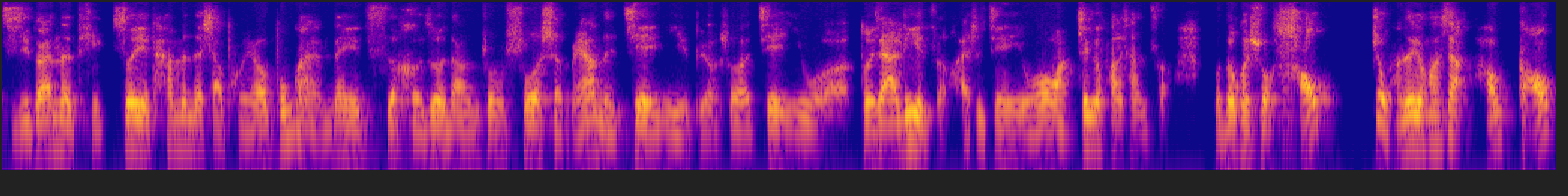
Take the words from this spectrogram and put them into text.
极端的听，所以他们的小朋友不管那一次合作当中说什么样的建议，比如说建议我多加例子，还是建议我往这个方向走，我都会说好，就往这个方向，好搞。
